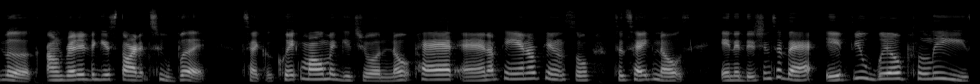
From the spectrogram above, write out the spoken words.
Look, I'm ready to get started too, but take a quick moment, get you a notepad and a pen or pencil to take notes. In addition to that, if you will, please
